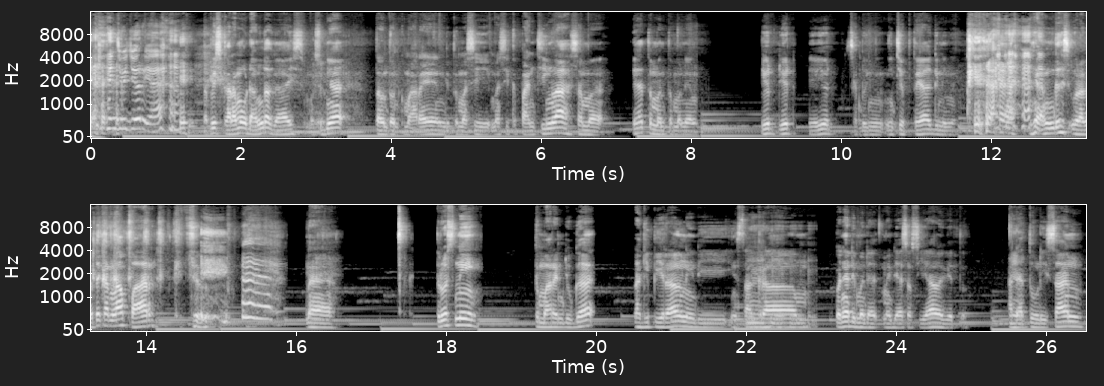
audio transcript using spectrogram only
jujur ya Tapi sekarang mah udah enggak guys. Maksudnya tahun-tahun kemarin gitu masih masih kepancing lah sama ya teman-teman yang yud yud ya yud sambil ngicip teh gini. Ya enggak orang teh kan lapar gitu. Nah terus nih kemarin juga lagi viral nih di Instagram pokoknya di media, media sosial gitu. Ada tulisan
